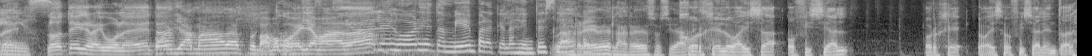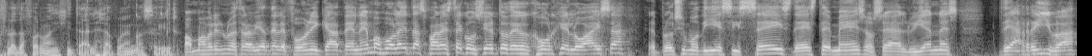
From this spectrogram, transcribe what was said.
Nice. Los tigres hay boletas. Por llamada, por Vamos a coger llamada. Sociales, Jorge, también para que la gente sepa. las redes, las redes sociales. Jorge Loaiza Oficial. Jorge Loaiza Oficial en todas las plataformas digitales la pueden conseguir. Vamos a abrir nuestra vía telefónica. Tenemos boletas para este concierto de Jorge Loaiza el próximo 16 de este mes, o sea, el viernes de arriba.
